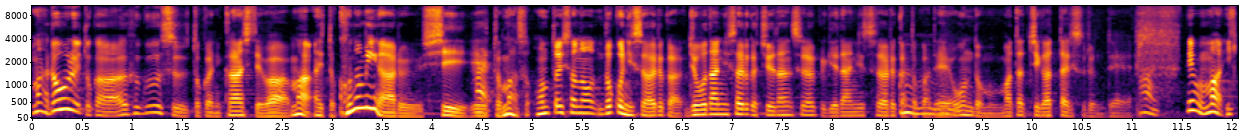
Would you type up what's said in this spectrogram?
まあ、ロールとかアウフグースとかに関しては、まあえっと、好みがあるし、はい。えっとまあ、そ本当にそのどこに座るか上段に座るか中段に座るか下段に座るかとかで、温度もまた違ったりするんで。はい。でもまあ一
